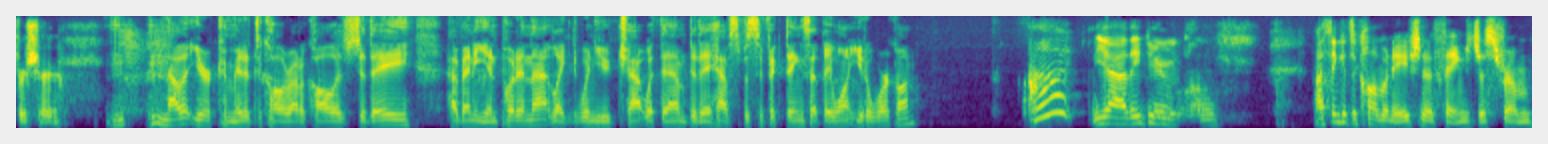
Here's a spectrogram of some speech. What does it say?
for sure. Now that you're committed to Colorado College, do they have any input in that? Like when you chat with them, do they have specific things that they want you to work on? Uh, yeah, they do. Um, I think it's a combination of things just from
